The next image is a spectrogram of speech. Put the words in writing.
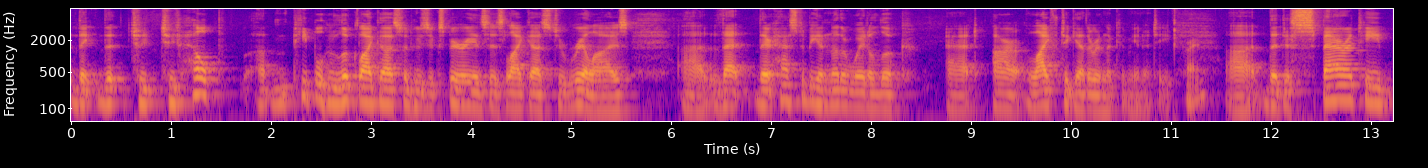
the, the, to, to help uh, people who look like us and whose experience is like us to realize uh, that there has to be another way to look at our life together in the community. Right. Uh, the disparity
